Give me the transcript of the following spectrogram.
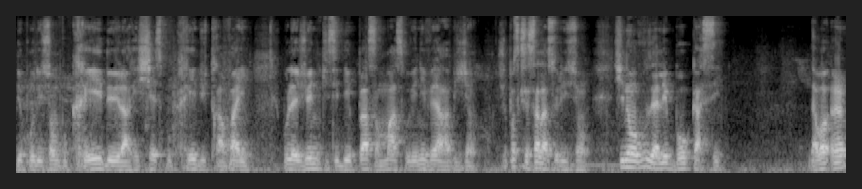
de production pour créer de la richesse, pour créer du travail, pour les jeunes qui se déplacent en masse pour venir vers Abidjan. Je pense que c'est ça la solution. Sinon, vous allez beau casser. D'abord, un,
